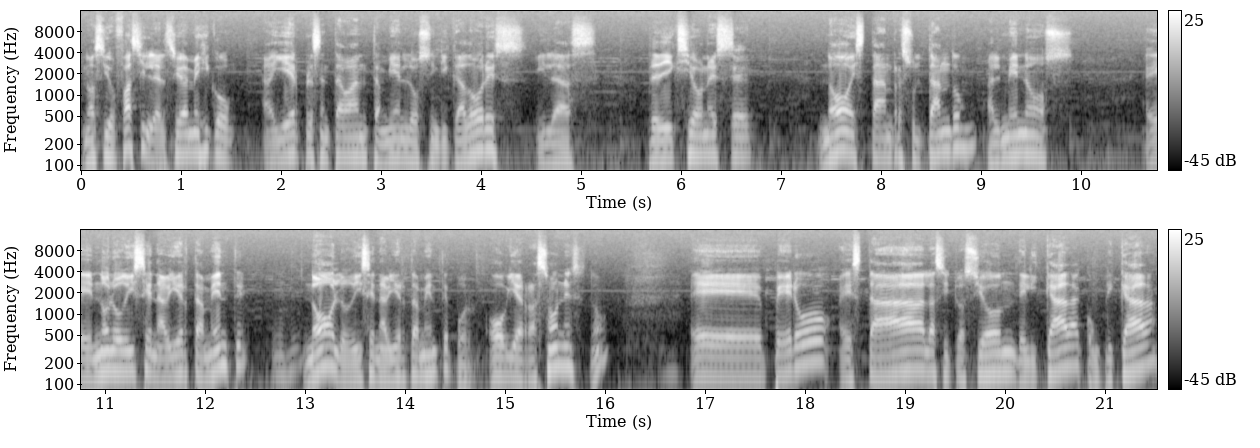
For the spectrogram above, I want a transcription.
no ha sido fácil. En la Ciudad de México ayer presentaban también los indicadores y las predicciones no están resultando, al menos eh, no lo dicen abiertamente, no lo dicen abiertamente por obvias razones, ¿no? Eh, pero está la situación delicada, complicada,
